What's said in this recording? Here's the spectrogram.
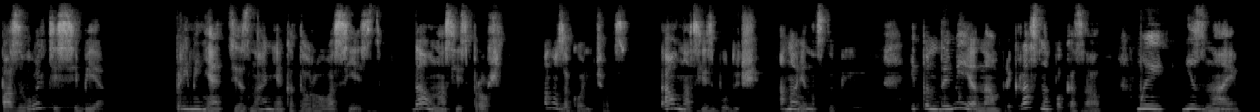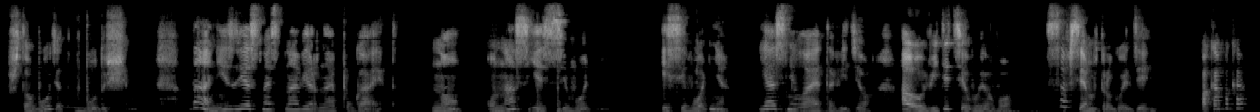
Позвольте себе применять те знания, которые у вас есть. Да, у нас есть прошлое, оно закончилось. Да, у нас есть будущее, оно не наступило. И пандемия нам прекрасно показала, мы не знаем, что будет в будущем. Да, неизвестность, наверное, пугает, но у нас есть сегодня. И сегодня я сняла это видео, а увидите вы его совсем в другой день. Пока-пока.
